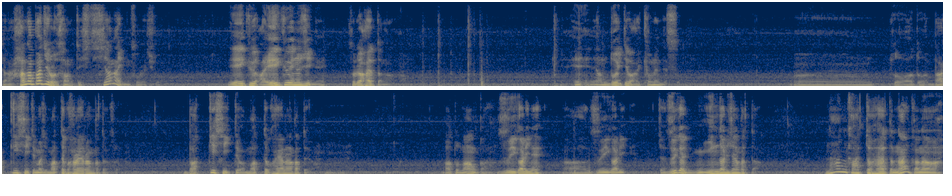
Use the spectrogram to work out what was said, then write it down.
だから花パジロさんって知らないの？それ人。永久、あ、永久 NG ね。それは流行ったな。え、あの、どいては去年です。うーんと、あとは、バッキシーってマジ全く流行らなかったんですよ。バッキシーっては全く流行らなかったよ。うん、あとなんか、ズイガリね。あズイガリ。じゃあ、ズイガリ、インガリじゃなかった。何かあったら流行ったないかな。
